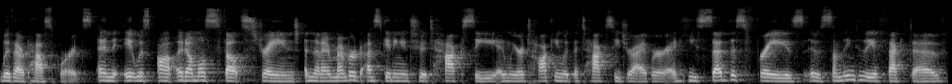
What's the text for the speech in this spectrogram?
with our passports. And it was, uh, it almost felt strange. And then I remembered us getting into a taxi and we were talking with the taxi driver and he said this phrase, it was something to the effect of,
